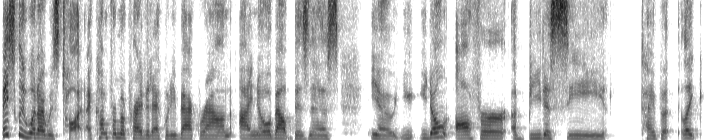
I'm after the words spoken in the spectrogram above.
basically what I was taught. I come from a private equity background. I know about business. You know, you, you don't offer a B2C type of like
